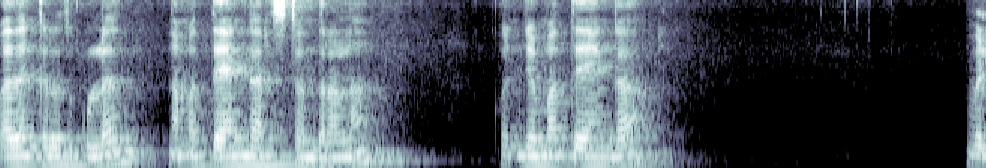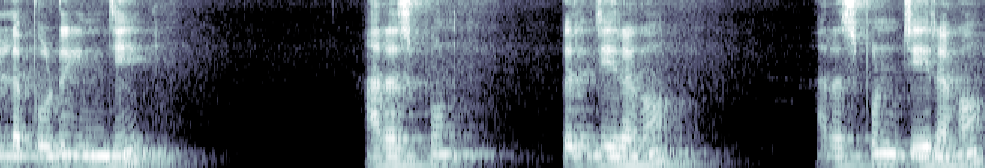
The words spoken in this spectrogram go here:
வதங்கிறதுக்குள்ளே நம்ம தேங்காய் அரைச்சிட்டு வந்துடலாம். கொஞ்சமாக தேங்காய் வெள்ளைப்பூடு இஞ்சி அரை ஸ்பூன் பெருஞ்சீரகம் அரை ஸ்பூன் ஜீரகம்.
